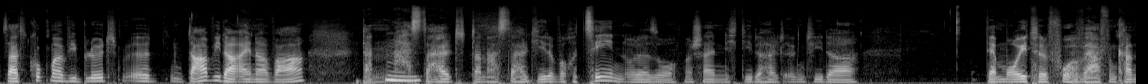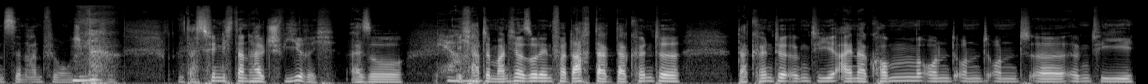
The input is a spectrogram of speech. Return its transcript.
sagst, guck mal, wie blöd äh, da wieder einer war, dann mhm. hast du halt, dann hast du halt jede Woche zehn oder so wahrscheinlich, die du halt irgendwie da der Meute vorwerfen kannst, in Anführungsstrichen. Und das finde ich dann halt schwierig. Also, ja. ich hatte manchmal so den Verdacht, da, da könnte, da könnte irgendwie einer kommen und, und, und äh, irgendwie,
